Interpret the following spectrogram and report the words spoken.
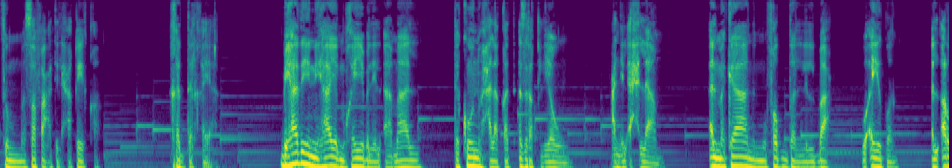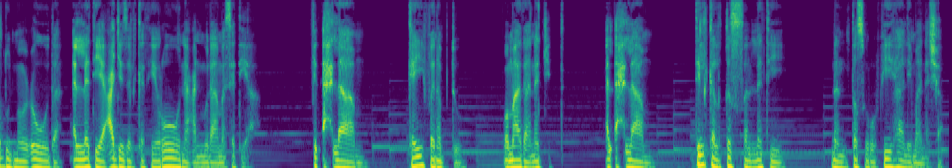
ثم صفعت الحقيقة. خد الخيال. بهذه النهاية المخيبة للآمال تكون حلقة أزرق اليوم عن الأحلام. المكان المفضل للبعض وأيضا الأرض الموعودة التي عجز الكثيرون عن ملامستها. في الأحلام كيف نبدو؟ وماذا نجد؟ الأحلام تلك القصة التي ننتصر فيها لما نشاء.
